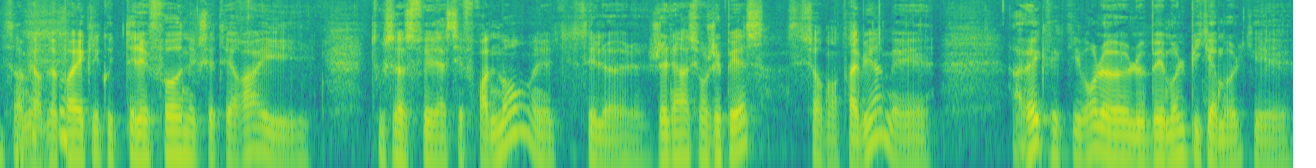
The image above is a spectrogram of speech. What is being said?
ne s'emmerde pas avec les coups de téléphone, etc. Et tout ça se fait assez froidement. C'est la génération GPS, c'est sûrement très bien, mais avec effectivement le, bémol picamol qui est.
